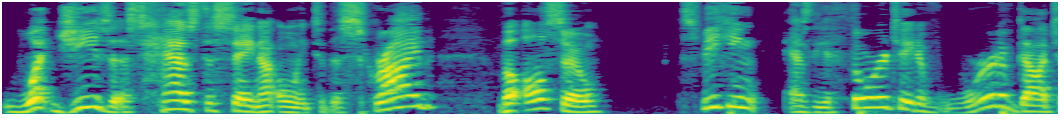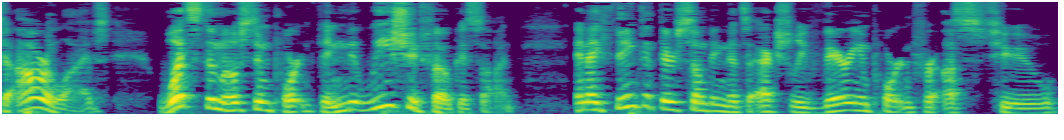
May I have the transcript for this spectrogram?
what Jesus has to say, not only to the scribe, but also speaking as the authoritative word of God to our lives, what's the most important thing that we should focus on? And I think that there's something that's actually very important for us to,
